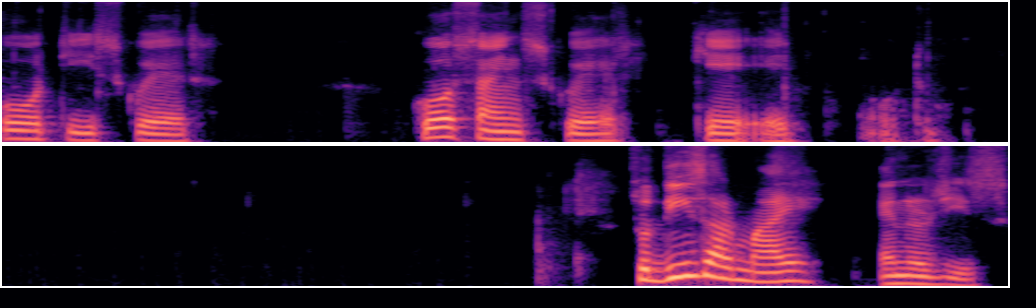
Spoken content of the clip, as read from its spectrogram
4t square cosine square K8O2. So these are my energies.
